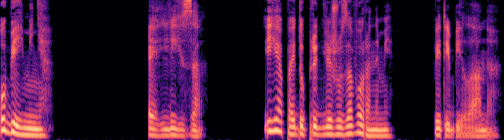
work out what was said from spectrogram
«Убей меня». «Элиза». «Я пойду пригляжу за воронами», — перебила она.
